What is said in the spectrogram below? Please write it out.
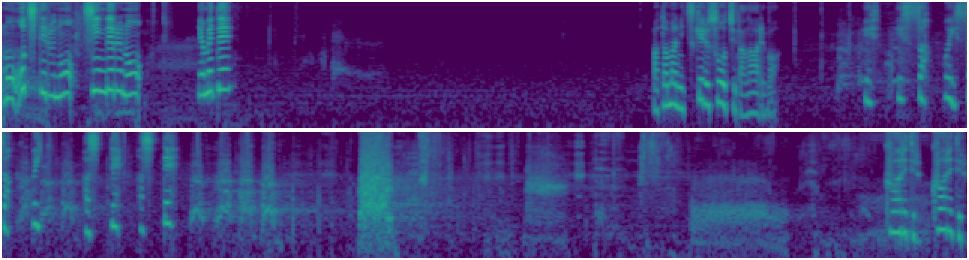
もう落ちてるの？死んでるの？やめて。頭につける装置だなあれは。ええっさ。ほいさほい。走って走って。食われてる食われてる。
